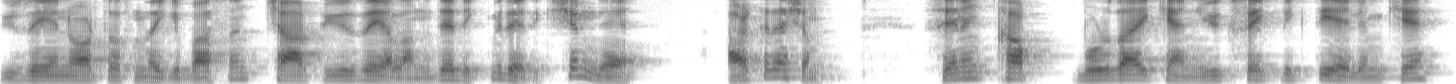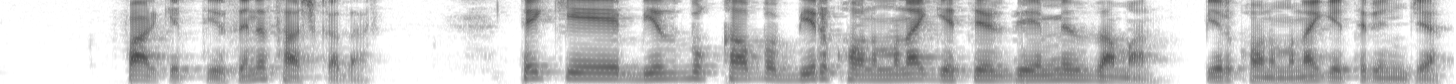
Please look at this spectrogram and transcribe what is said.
yüzeyin ortasındaki basınç çarpı yüzey alanı dedik mi dedik. Şimdi arkadaşım senin kap buradayken yükseklik diyelim ki fark ettiyseniz h kadar. Peki biz bu kabı bir konumuna getirdiğimiz zaman bir konumuna getirince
